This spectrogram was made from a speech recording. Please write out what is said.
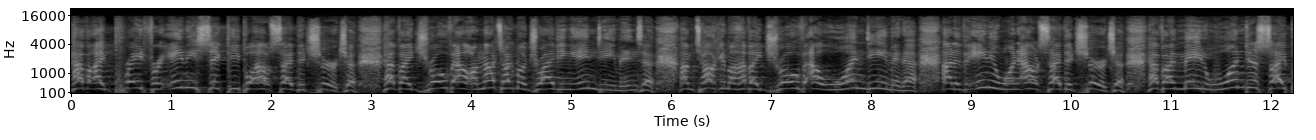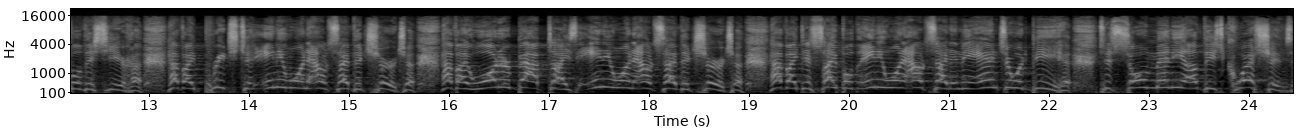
Have I prayed for any sick people outside the church? Have I drove out? I'm not talking about driving in demons. I'm talking about have I drove out one demon out of anyone outside the church? Have I made one disciple this year? Have I preached to anyone outside the church? Have I water baptized anyone outside the church? Have I discipled anyone outside? And the answer would be to so many of these questions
